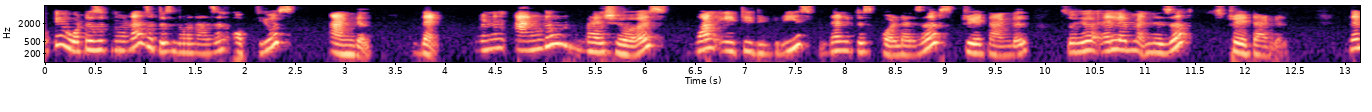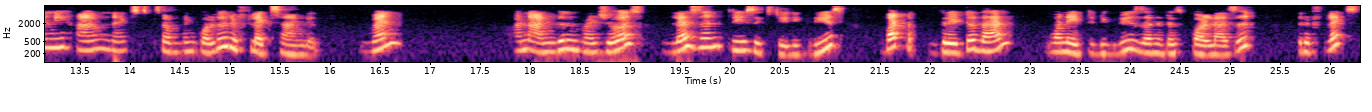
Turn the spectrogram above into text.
Okay, what is it known as? It is known as an obtuse angle. Then when an angle measures 180 degrees then it is called as a straight angle. So here LMN is a straight angle. Then we have next something called a reflex angle. When an angle measures less than 360 degrees but greater than 180 degrees then it is called as a reflex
